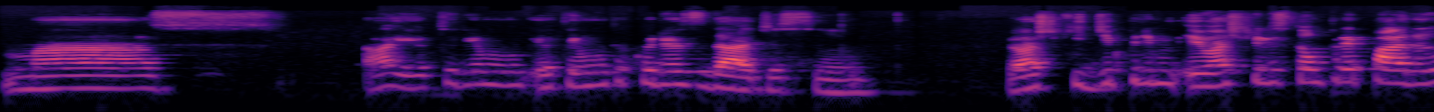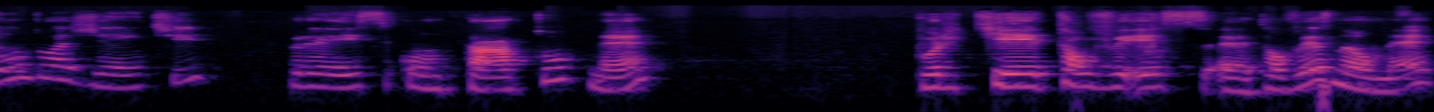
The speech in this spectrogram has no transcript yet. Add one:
Mas. Ai, eu, teria, eu tenho muita curiosidade, assim. Eu acho que, de, eu acho que eles estão preparando a gente para esse contato, né? Porque talvez, é, talvez não, né?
